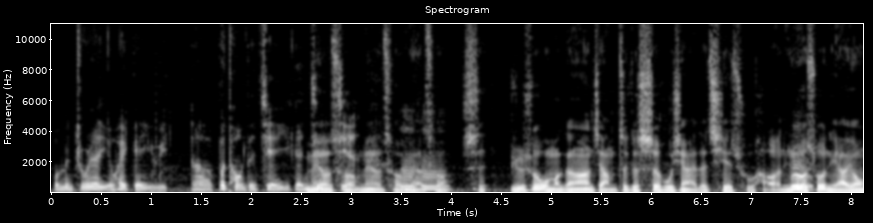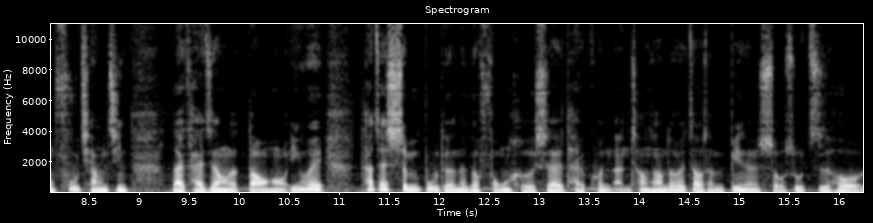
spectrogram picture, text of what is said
我们主任也会给予呃不同的建议。没有错，没有错，没有错，嗯、是。比如说，我们刚刚讲这个射护腺癌的切除，好了，你如果说你要用腹腔镜来开这样的刀，哈、嗯，因为它在深部的那个缝合实在是太困难，常常都会造成病人手术之后，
